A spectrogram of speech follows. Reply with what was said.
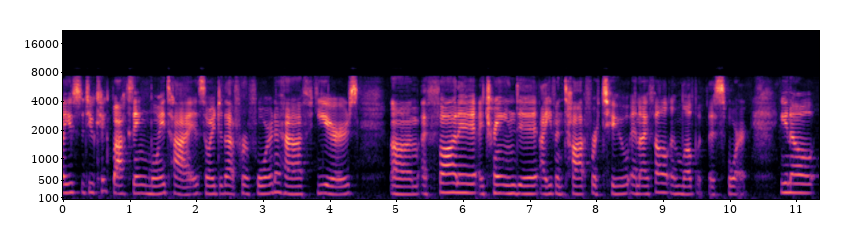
I used to do kickboxing, Muay Thai. So I did that for four and a half years. Um, I fought it, I trained it, I even taught for two, and I fell in love with this sport. You know,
